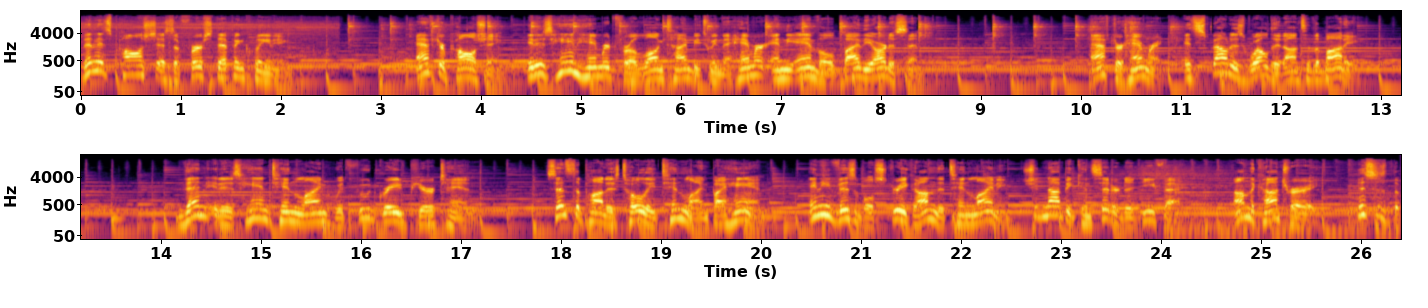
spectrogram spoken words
Then it's polished as the first step in cleaning. After polishing, it is hand hammered for a long time between the hammer and the anvil by the artisan. After hammering, its spout is welded onto the body. Then it is hand tin lined with food grade pure tin. Since the pot is totally tin lined by hand, any visible streak on the tin lining should not be considered a defect. On the contrary, this is the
